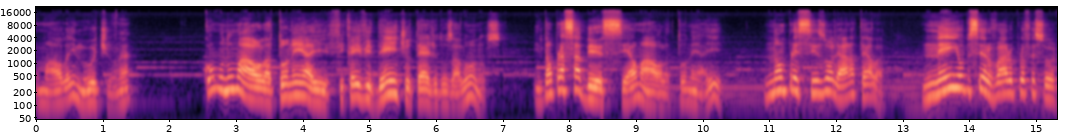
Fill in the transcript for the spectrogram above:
Uma aula inútil, né? Como numa aula tô aí fica evidente o tédio dos alunos, então, para saber se é uma aula, tô nem aí, não preciso olhar na tela, nem observar o professor.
